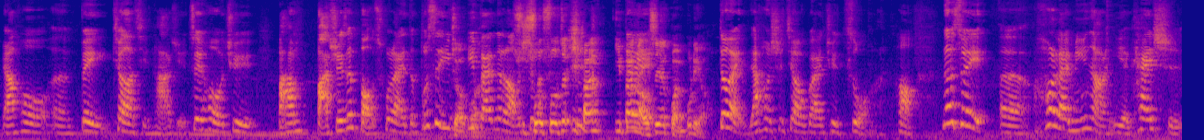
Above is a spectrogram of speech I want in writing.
然后，嗯，被叫到警察局，最后去把他们把学生保出来的，不是一一般的老师嘛，说说这一般一般老师也管不了。对，然后是教官去做嘛，好，那所以呃，后来民进党也开始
